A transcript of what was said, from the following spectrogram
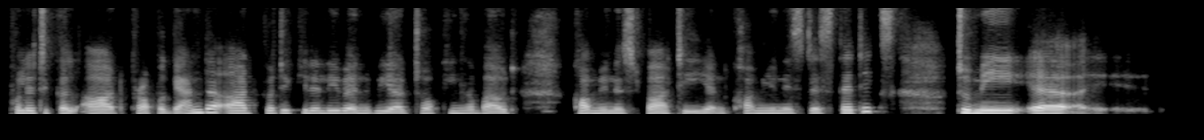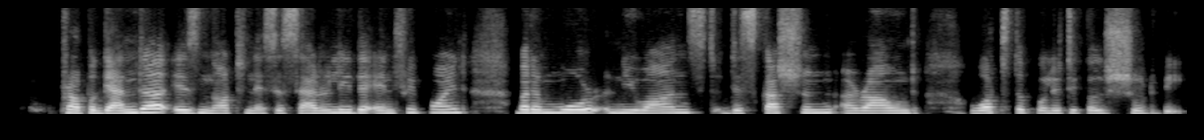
political art propaganda art, particularly when we are talking about Communist Party and communist aesthetics. To me, uh, propaganda is not necessarily the entry point, but a more nuanced discussion around what the political should be.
